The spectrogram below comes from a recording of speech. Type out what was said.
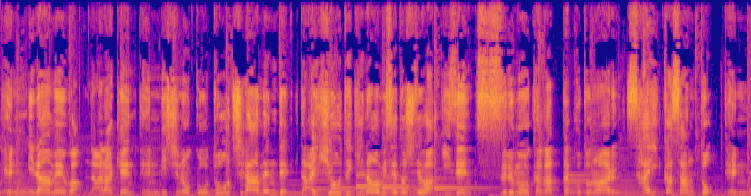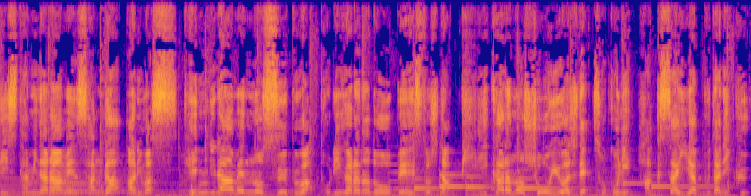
天理ラーメンは奈良県天理市のご当地ラーメンで代表的なお店としては以前すするも伺ったことのあるサイカさんと天理スタミナラーメンさんがあります。天理ラーメンのスープは鶏ガラなどをベースとしたピリ辛の醤油味でそこに白菜や豚肉、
